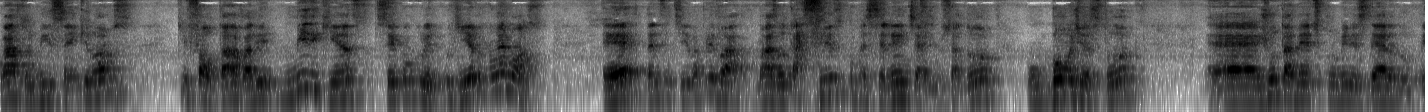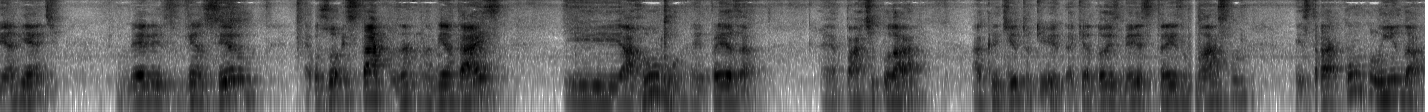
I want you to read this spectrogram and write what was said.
4.100 quilômetros, que faltava ali 1.500 ser concluído. O dinheiro não é nosso, é da iniciativa privada. Mas o Tarcísio, como excelente administrador, um bom gestor, é, juntamente com o Ministério do Meio Ambiente, eles venceram é, os obstáculos né, ambientais e a Rumo, a empresa é, particular, acredito que daqui a dois meses, três no máximo, estará concluindo a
